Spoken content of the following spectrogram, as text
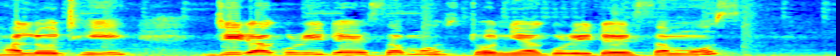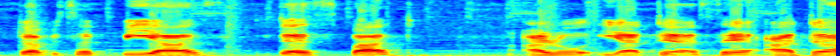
হালধি জিৰা গুড়ি ডেৰ চামুচ ধনিয়া গুড়ি ডেৰ চামুচ তাৰপিছত পিঁয়াজ তেজপাত আৰু ইয়াতে আছে আদা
